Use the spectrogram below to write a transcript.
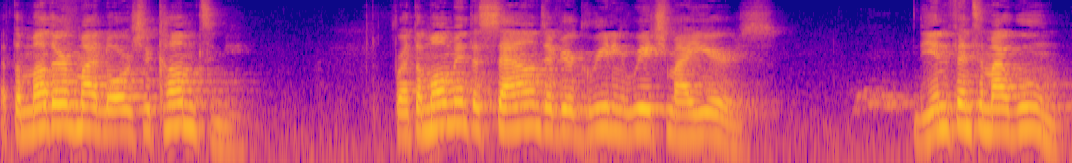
that the mother of my Lord should come to me? For at the moment the sounds of your greeting reached my ears, the infant in my womb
